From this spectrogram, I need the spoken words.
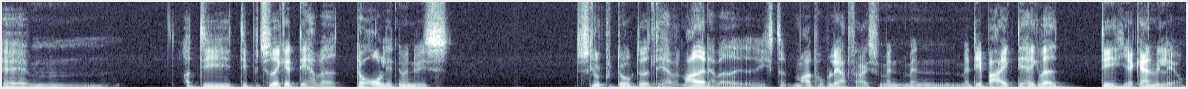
øhm, og det, det betyder ikke, at det har været dårligt nødvendigvis slutproduktet. Det har været meget af det har været ekstremt meget populært faktisk, men, men, men det er bare ikke, det har ikke været det, jeg gerne vil lave.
